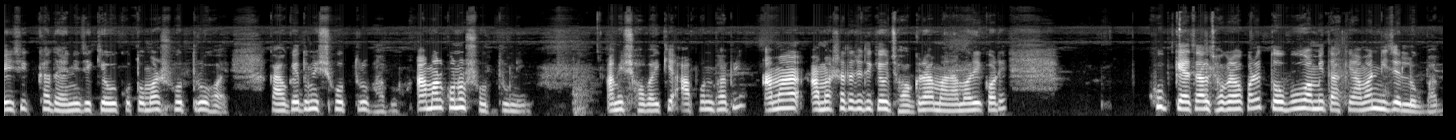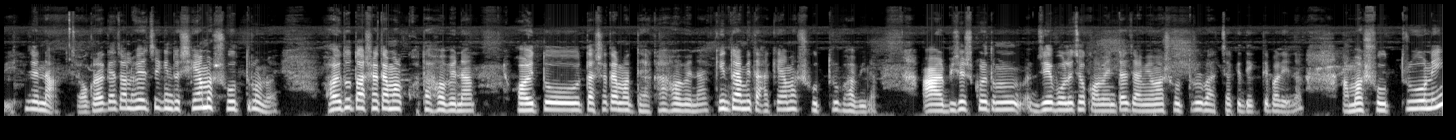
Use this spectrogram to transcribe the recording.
এই শিক্ষা দেয়নি যে কেউ তোমার শত্রু হয়। কাউকে তুমি শত্রু ভাবো। আমার কোনো শত্রু নেই। আমি সবাইকে আপন ভাবি। আমার আমার সাথে যদি কেউ ঝগড়া, মারামারি করে, খুব ক্যাচাল ঝগড়াও করে, তবুও আমি তাকে আমার নিজের লোক ভাবি যে না, ঝগড়া ক্যাচাল হয়েছে কিন্তু সে আমার শত্রু নয়। হয়তো তার সাথে আমার কথা হবে না। হয়তো তার সাথে আমার দেখা হবে না। কিন্তু আমি তাকে আমার শত্রু ভাবি না। আর বিশেষ করে তুমি, যে বলেছ কমেন্টটা যে আমি আমার শত্রুর বাচ্চাকে দেখতে পারি না, আমার শত্রুও নেই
